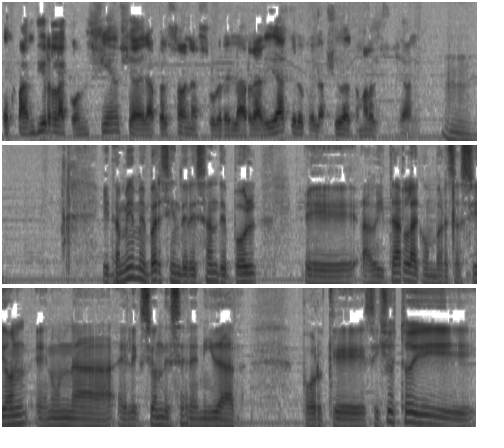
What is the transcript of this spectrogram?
expandir la conciencia de la persona sobre la realidad creo que lo ayuda a tomar decisiones. Mm. Y también me parece interesante, Paul, eh, habitar la conversación en una elección de serenidad. Porque si yo estoy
